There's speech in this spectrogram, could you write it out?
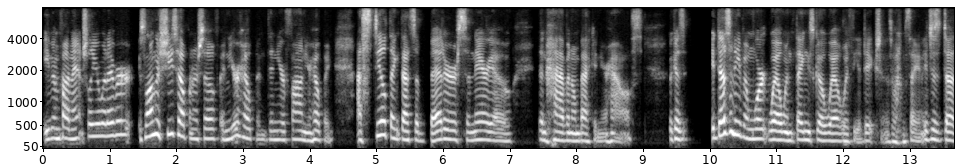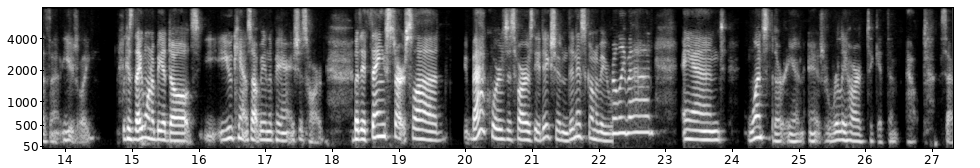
even financially or whatever, as long as she's helping herself and you're helping, then you're fine, you're helping. I still think that's a better scenario than having them back in your house because it doesn't even work well when things go well with the addiction, is what I'm saying. It just doesn't usually because they want to be adults. You can't stop being the parent. It's just hard. But if things start slide backwards as far as the addiction, then it's going to be really bad. And once they're in, and it's really hard to get them out. So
